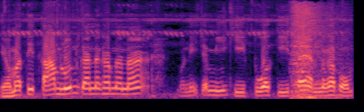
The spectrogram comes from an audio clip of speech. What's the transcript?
เดี๋ยวมาติดตามลุ้นกันนะครับนะนะ วันนี้จะมีกี่ตัวกี่แต้มนะครับผม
